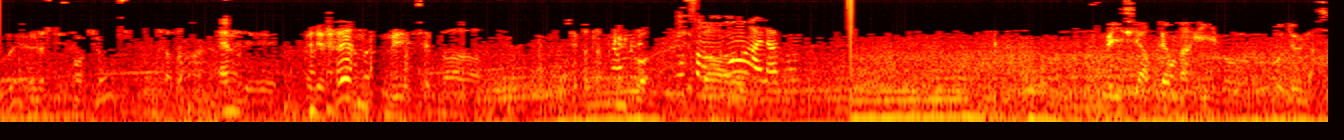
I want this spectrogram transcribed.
Oui, la suspension, ça va. hein. M. Elle est, elle est ferme, mais c'est pas, c'est pas top cul, quoi. On C'est sent pas- moins à l'avant. Mais ici, après, on arrive aux, aux deux lacets.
